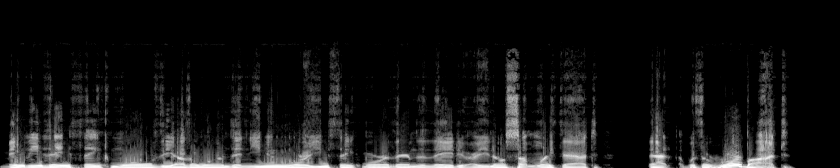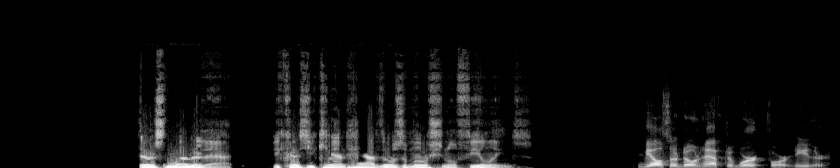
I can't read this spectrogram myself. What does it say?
maybe they think more of the other one than you, or you think more of them than they do, or you know something like that. That with a robot, there's none of that because you can't have those emotional feelings. You also don't have to work for it either.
